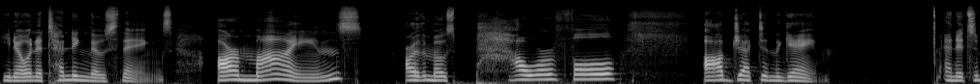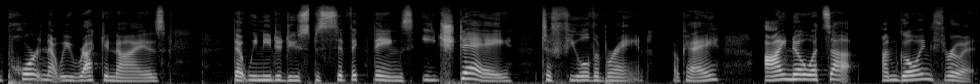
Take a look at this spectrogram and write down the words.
you know, and attending those things. Our minds are the most powerful object in the game. And it's important that we recognize that we need to do specific things each day to fuel the brain. Okay. I know what's up. I'm going through it.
